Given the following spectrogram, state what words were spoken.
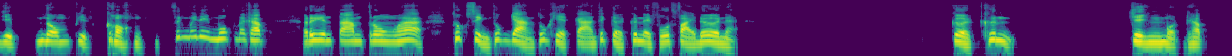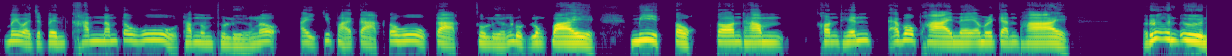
หยิบนมผิดกล่อง ซึ่งไม่ได้มุกนะครับ เรียนตามตรงว่าทุกสิ่งทุกอย่างทุกเหตุการณ์ที่เกิดขึ้นในฟู้ดไฟเดอร์เนี่ย เกิดขึ้นจริงหมดครับ ไม่ว่าจะเป็นคั้นน้ำเต้าหู้ทำนมถั่วเหลืองแล้วไอ้ชิบหายกากเต้าหู้กากถั่วเหลืองหลุดลงไป มีดตก ตอนทำคอนเทนต์แอปเปิลพายในอเมริกันพายหรืออื่น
